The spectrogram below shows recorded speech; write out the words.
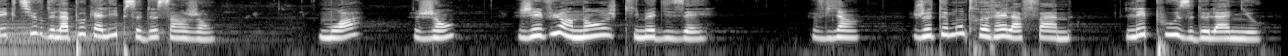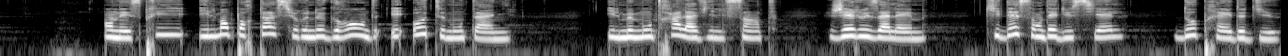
Lecture de l'Apocalypse de Saint Jean. Moi, Jean, j'ai vu un ange qui me disait Viens, je te montrerai la femme, l'épouse de l'agneau. En esprit, il m'emporta sur une grande et haute montagne. Il me montra la ville sainte, Jérusalem, qui descendait du ciel, d'auprès de Dieu.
